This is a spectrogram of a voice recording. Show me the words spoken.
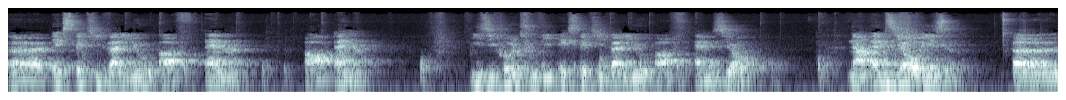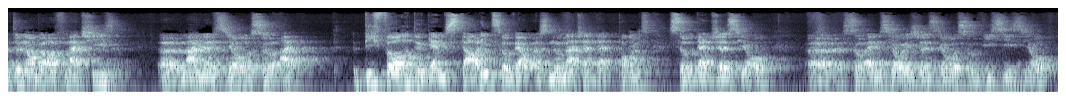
uh, expected value of m rn is equal to the expected value of M0. Now M0 is uh, the number of matches uh, minus zero, so at before the game started, so there was no match at that point, so that's just zero. Uh, so M0 is just zero, so this is zero.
